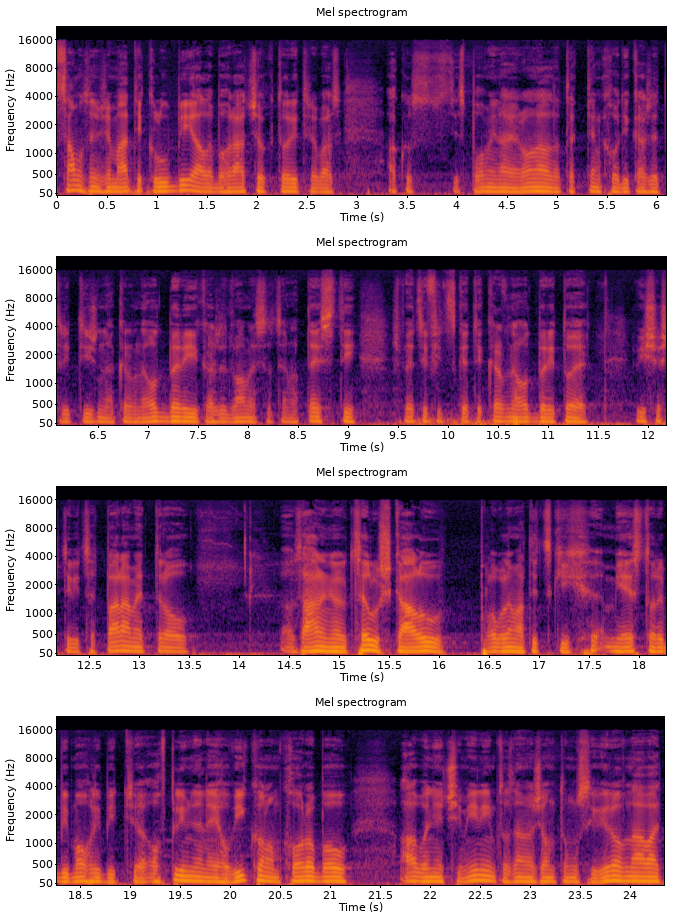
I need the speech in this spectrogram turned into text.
samozrejme, že máte kluby alebo hráčov, ktorí treba ako ste spomínali Ronaldo, tak ten chodí každé 3 týždne na krvné odbery, každé 2 mesiace na testy, špecifické tie krvné odbery, to je vyše 40 parametrov, zahrňujú celú škálu problematických miest, ktoré by mohli byť ovplyvnené jeho výkonom, chorobou alebo niečím iným, to znamená, že on to musí vyrovnávať,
